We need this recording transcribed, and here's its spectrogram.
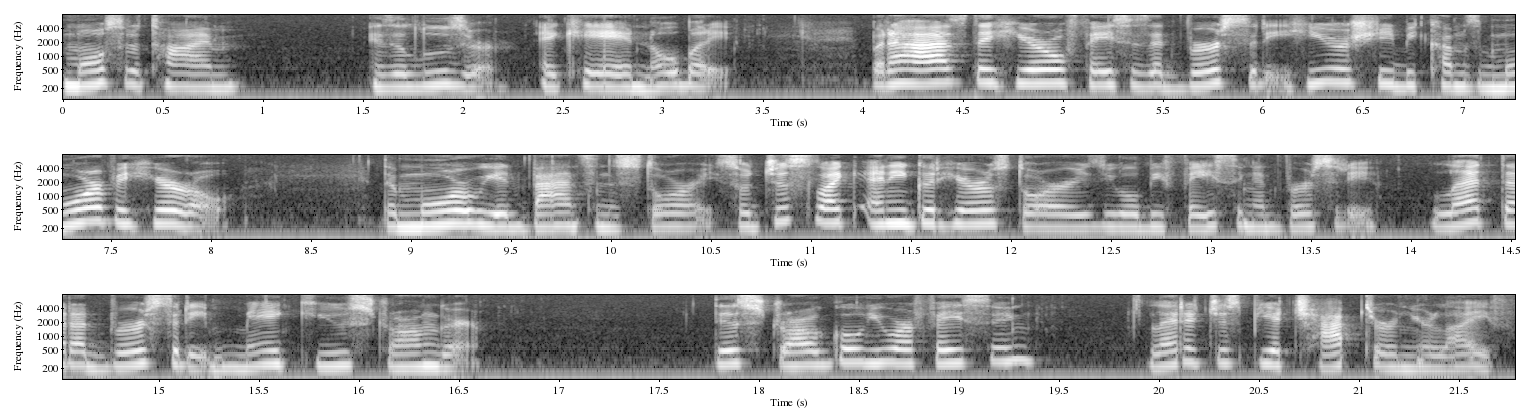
most of the time is a loser, aka nobody. But as the hero faces adversity, he or she becomes more of a hero the more we advance in the story. So, just like any good hero stories, you will be facing adversity. Let that adversity make you stronger. This struggle you are facing, let it just be a chapter in your life.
